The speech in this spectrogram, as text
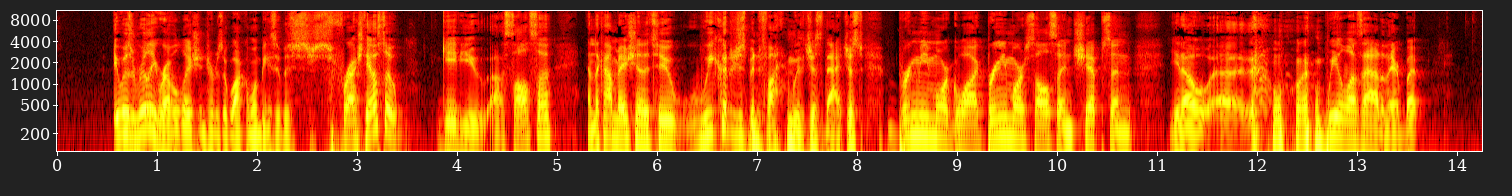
it was really revelation in terms of guacamole because it was just fresh. They also gave you uh, salsa, and the combination of the two, we could have just been fine with just that. Just bring me more guac, bring me more salsa and chips, and you know, uh, wheel us out of there. But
